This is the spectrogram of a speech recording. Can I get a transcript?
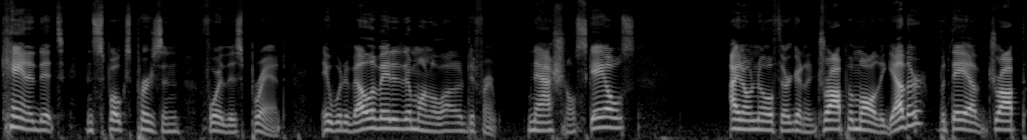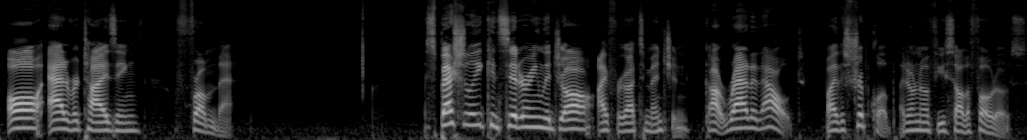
candidate and spokesperson for this brand. It would have elevated him on a lot of different national scales. I don't know if they're going to drop him altogether, but they have dropped all advertising from that. Especially considering the Ja, I forgot to mention, got ratted out by the strip club. I don't know if you saw the photos.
